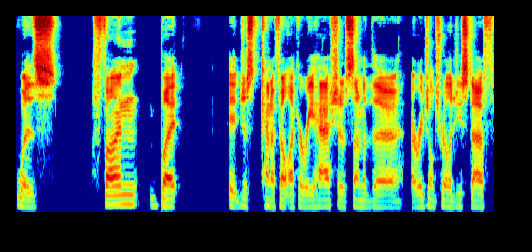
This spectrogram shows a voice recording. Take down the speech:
was fun, but it just kind of felt like a rehash of some of the original trilogy stuff.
